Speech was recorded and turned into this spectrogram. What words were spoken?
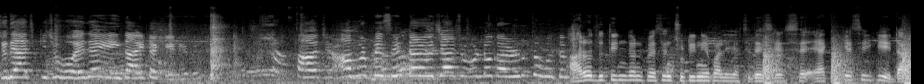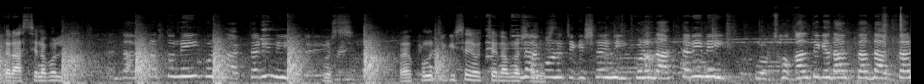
যদি আজ কিছু হয়ে যায় এই দায়টা কে নেবে? আজ আমার পেশেন্টটা রয়েছে আজ অন্য কারণ তো হতে পারে। আরও দু তিনজন পেশেন্ট ছুটি নিয়ে পালিয়ে যাচ্ছে। দেখছে সে একই কেসেই কি ডাক্তার আসছে না বলে ডাক্তার তো নেই কোনো ডাক্তারই নেই আর কোনো চিকিৎসাই হচ্ছে না আপনার না কোনো চিকিৎসাই নেই কোনো ডাক্তারই নেই। সকাল থেকে ডাক্তার ডাক্তার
